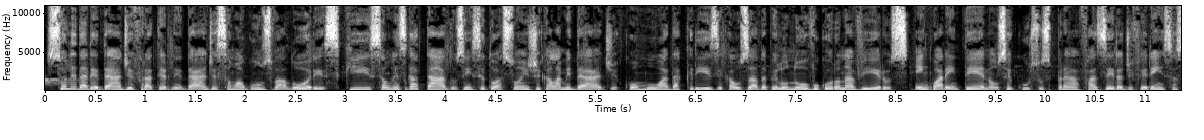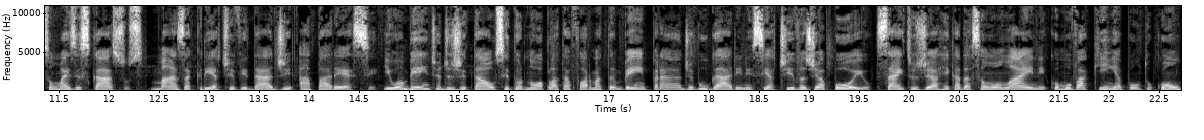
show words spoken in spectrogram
Solidariedade e fraternidade são alguns valores que são resgatados em situações de calamidade, como a da crise causada pelo novo coronavírus. Em quarentena, os recursos para fazer a diferença são mais escassos, mas a criatividade aparece. E o ambiente digital se tornou a plataforma também para divulgar iniciativas de apoio. Sites de arrecadação online, como vaquinha.com,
